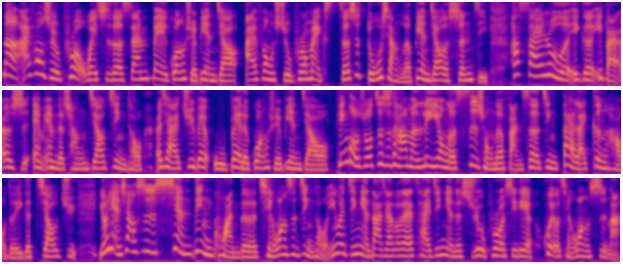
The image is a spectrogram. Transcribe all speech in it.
那 iPhone 15 Pro 维持的三倍光学变焦，iPhone 15 Pro Max 则是独享了变焦的升级。它塞入了一个一百二十 mm 的长焦镜头，而且还具备五倍的光学变焦哦。苹果说这是他们利用了四重的反射镜带来更好的一个焦距，有点像是限定款的潜望式镜头。因为今年大家都在猜今年的15 Pro 系列会有潜望式嘛，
